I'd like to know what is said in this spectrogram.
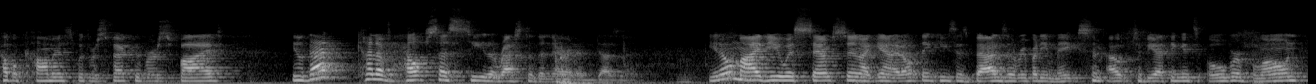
couple comments with respect to verse 5. You know, that kind of helps us see the rest of the narrative, doesn't it? You know, my view is Samson, again, I don't think he's as bad as everybody makes him out to be. I think it's overblown.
